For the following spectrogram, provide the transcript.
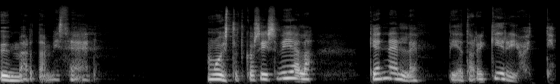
ymmärtämiseen. Muistatko siis vielä, kenelle Pietari kirjoitti?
